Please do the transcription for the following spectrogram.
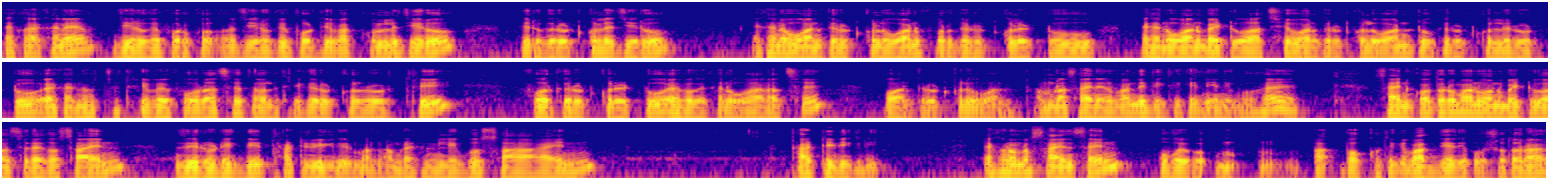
দেখো এখানে জিরোকে ফোর জিরোকে ফোর দিয়ে ভাগ করলে জিরো জিরোকে রুট করলে জিরো এখানে ওয়ানকে রুট করলে ওয়ান ফোরকে রুট করলে টু এখানে ওয়ান বাই টু আছে ওয়ানকে রুট করলে ওয়ান টুকে রুট করলে রুট টু এখানে হচ্ছে থ্রি বাই ফোর আছে, তাহলে থ্রিকে রুট করলে রুট থ্রি ফোরকে রুট করলে টু এবং এখানে ওয়ান আছে ওয়ানকে রুট করলে ওয়ান আমরা সাইনের মান এদিক থেকে নিয়ে নিব হ্যাঁ? সাইন কত মান? ওয়ান বাই টু আছে, দেখো সাইন জিরো ডিগ্রি থার্টি ডিগ্রির মান। আমরা এখানে লিখব সাইন থার্টি ডিগ্রি এখন আমরা সাইন সাইন উভয় পক্ষ থেকে বাদ দিয়ে দেবো, সুতরাং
